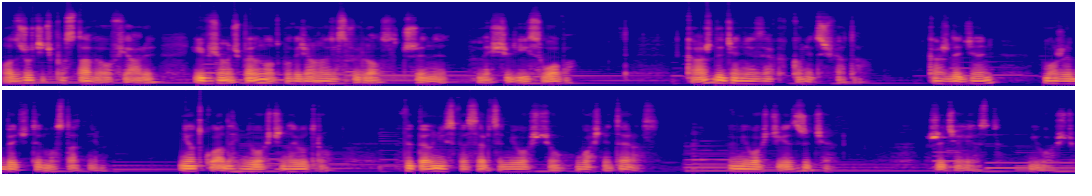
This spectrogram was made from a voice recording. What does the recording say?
Odrzucić postawę ofiary i wziąć pełną odpowiedzialność za swój los, czyny, myśli i słowa. Każdy dzień jest jak koniec świata. Każdy dzień może być tym ostatnim. Nie odkładaj miłości na jutro. Wypełnij swe serce miłością właśnie teraz. W miłości jest życie. Życie jest miłością.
